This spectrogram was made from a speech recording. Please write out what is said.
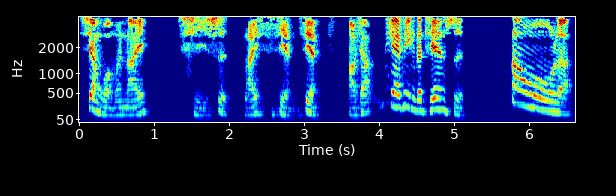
向我们来启示、来显现，好像灭命的天使到了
